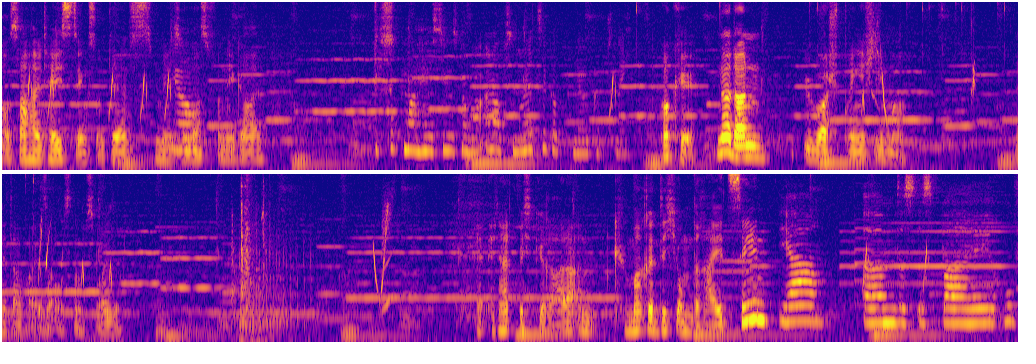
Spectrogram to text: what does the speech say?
Außer halt Hastings und der ist mir Ja. sowas von egal. Ich guck mal Hastings nochmal an, ob es ein Rätsel gibt. Nö, gibt's nicht. Okay, na dann überspringe ich ihn mal. Netterweise, ausnahmsweise. Erinnert mich gerade an Kümmere dich um 13? Ja, ähm, das ist bei Ruf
